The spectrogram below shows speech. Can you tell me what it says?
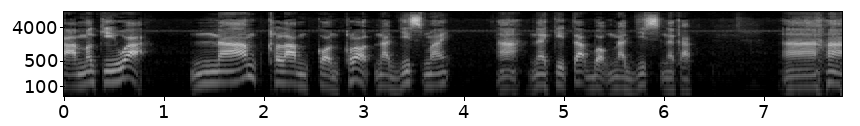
ถามเมื่อกี้ว่า น้ำคลำก่อนคลอดนาจิสไหมอ่าในกีตาบอกนาจิสนะครับอ่าฮะ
